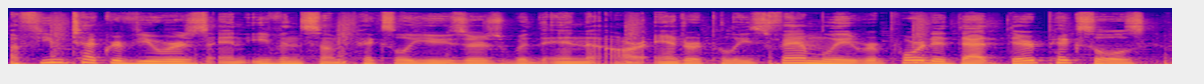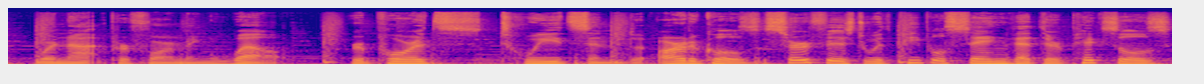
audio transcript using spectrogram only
A few tech reviewers and even some Pixel users within our Android Police family reported that their Pixels were not performing well. Reports, tweets, and articles surfaced with people saying that their Pixels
